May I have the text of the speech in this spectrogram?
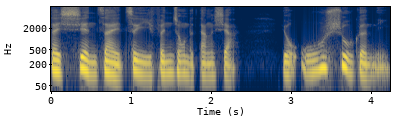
在现在这一分钟的当下，有无数个你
